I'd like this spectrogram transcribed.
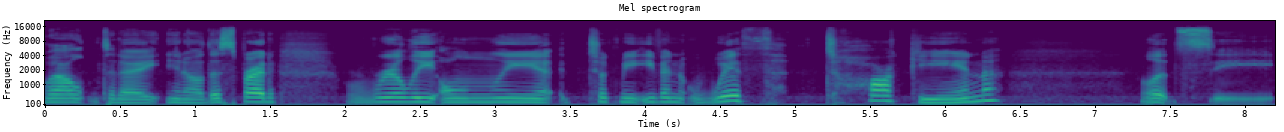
Well, today, you know, this spread really only took me, even with talking, let's see.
